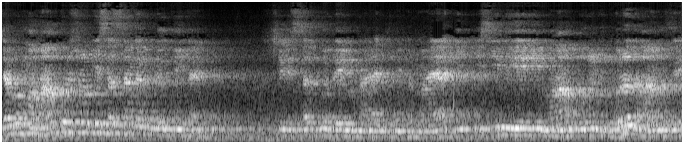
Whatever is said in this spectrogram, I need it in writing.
जब महापुरुषों की सत्संगत मिलती है, श्री सदगुरुदेव महाराज जी ने फरमाया कि इसीलिए महापुरुष गुरुधाम से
